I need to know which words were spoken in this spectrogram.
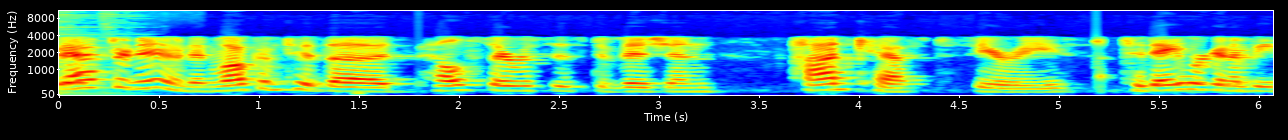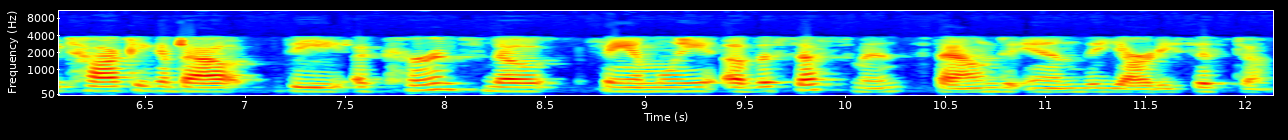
Good afternoon, and welcome to the Health Services Division podcast series. Today, we're going to be talking about the occurrence note family of assessments found in the Yardi system.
